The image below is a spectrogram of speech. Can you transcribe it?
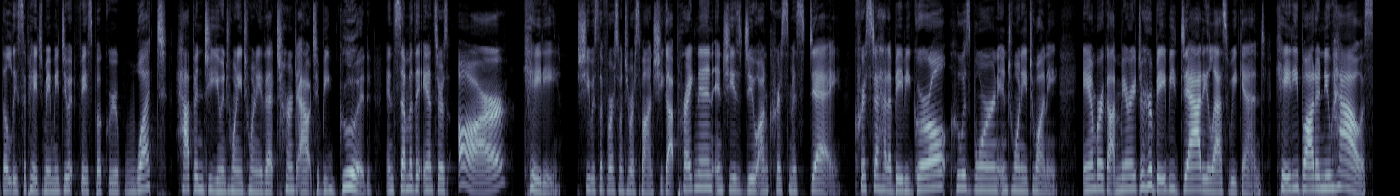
the Lisa Page Made Me Do It Facebook group, what happened to you in 2020 that turned out to be good? And some of the answers are Katie. She was the first one to respond. She got pregnant and she's due on Christmas Day. Krista had a baby girl who was born in 2020. Amber got married to her baby daddy last weekend. Katie bought a new house.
